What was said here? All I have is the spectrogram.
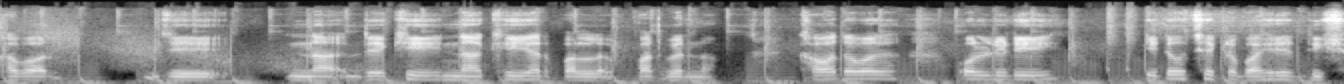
খাবার যে না, দেখে না খেয়ে আর পারবেন না। খাওয়া দাওয়া অলরেডি এটা হচ্ছে একটা বাইরের দৃশ্য।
